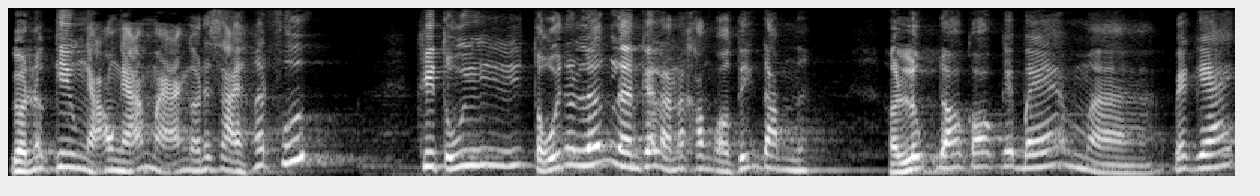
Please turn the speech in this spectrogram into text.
Rồi nó kêu ngạo ngã mạng, rồi nó xài hết phước. Khi tuổi tuổi nó lớn lên cái là nó không còn tiếng tâm nữa. Hồi lúc đó có cái bé mà bé gái.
